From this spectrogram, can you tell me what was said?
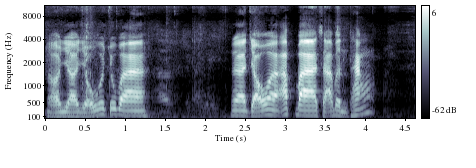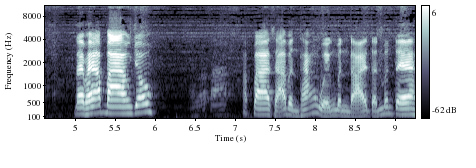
rồi giờ Vũ của chú ba ra chỗ à, ấp 3 xã Bình Thắng. Đây phải ấp 3 không chú? Ấp 3 xã Bình Thắng huyện Bình Đại tỉnh Bến Tre.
